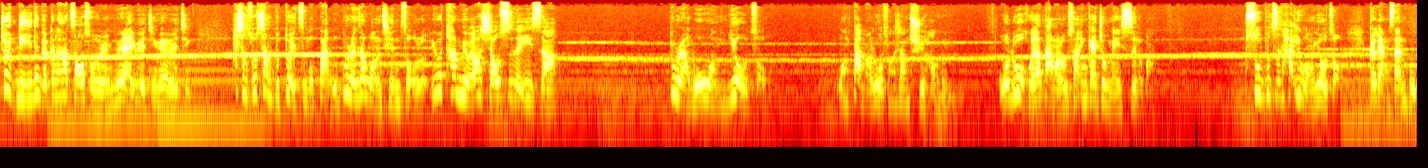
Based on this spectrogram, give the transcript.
就离那个跟他招手的人越来越近，越来越近。他想说这样不对，怎么办？我不能再往前走了，因为他没有要消失的意思啊。不然我往右走，往大马路的方向去好了。我如果回到大马路上，应该就没事了吧？殊不知他一往右走个两三步，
